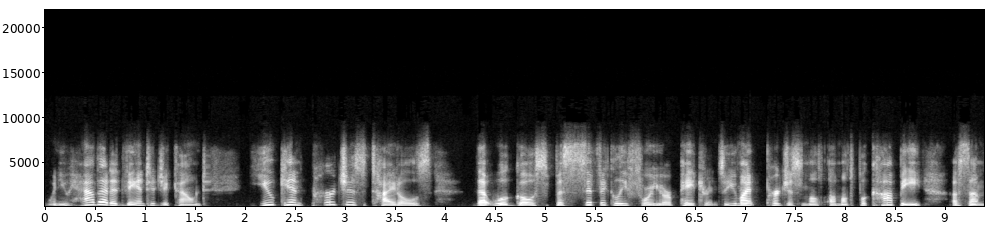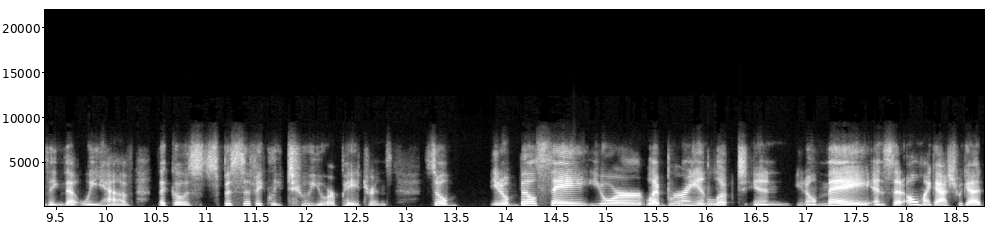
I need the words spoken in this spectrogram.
When you have that Advantage account, you can purchase titles that will go specifically for your patron. So you might purchase a multiple copy of something that we have that goes specifically to your patrons. So you know, Bill, say your librarian looked in, you know, May and said, oh my gosh, we got,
